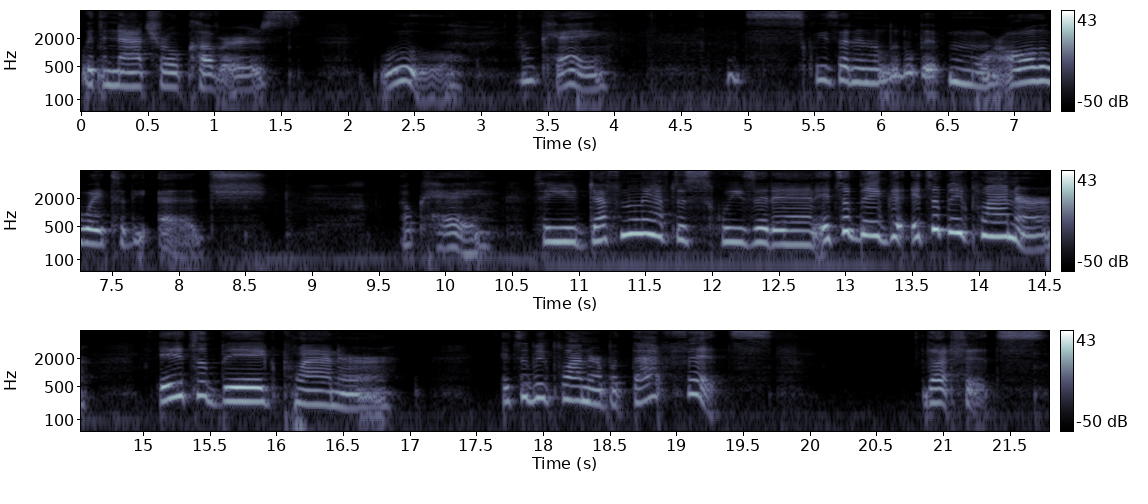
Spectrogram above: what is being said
with natural covers. Ooh, okay. Let's squeeze that in a little bit more, all the way to the edge. Okay, so you definitely have to squeeze it in. It's a big, it's a big planner. It's a big planner. It's a big planner, but that fits. That fits.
